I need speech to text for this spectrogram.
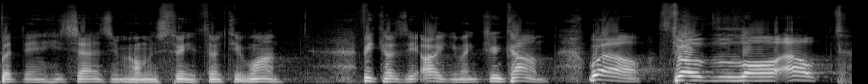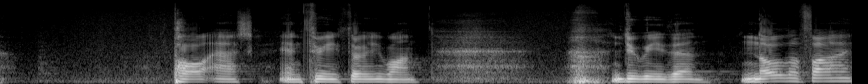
But then he says in Romans 3:31, because the argument can come, well, throw the law out. Paul asks in 331 Do we then nullify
